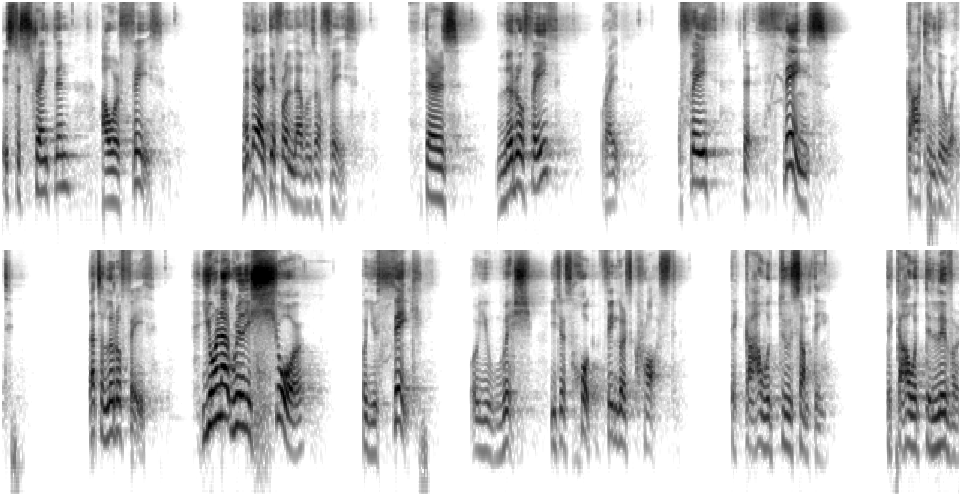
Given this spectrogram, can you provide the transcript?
is to strengthen our faith. And there are different levels of faith. There's little faith, right? Faith that thinks God can do it. That's a little faith. You are not really sure, but you think or you wish. You just hope, fingers crossed, that God would do something, that God would deliver.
